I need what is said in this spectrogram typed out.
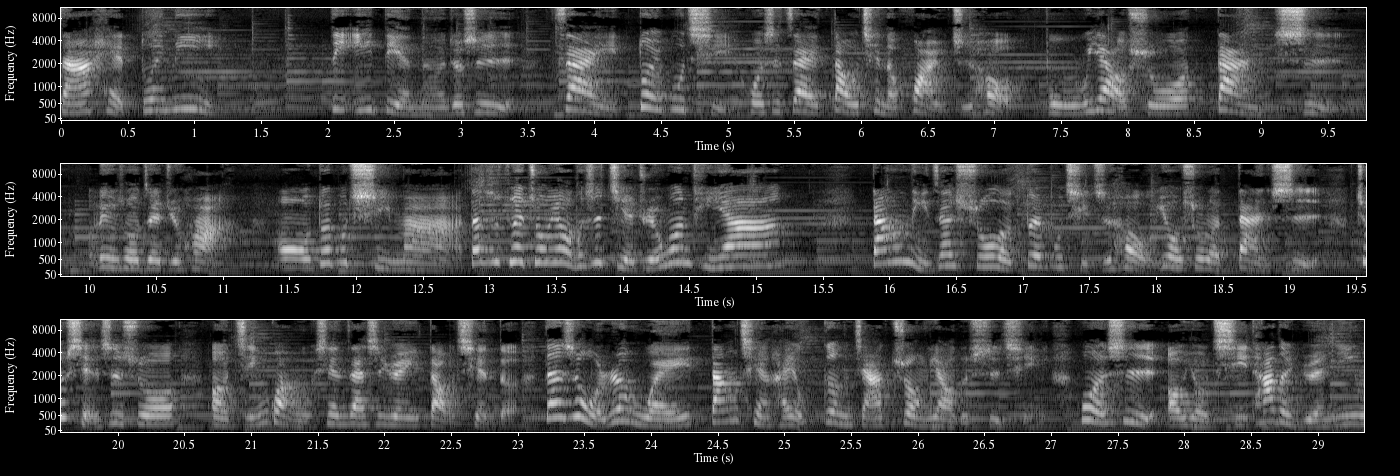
สาเหตุด้วยนี่第一点呢，就是在对不起或是在道歉的话语之后，不要说但是，例如说这句话。 哦，对不起嘛，但是最重要的是解决问题呀。当你在说了对不起之后，又说了但是，就显示说，呃，尽管我现在是愿意道歉的，但是我认为当前还有更加重要的事情，或者是哦，有其他的原因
